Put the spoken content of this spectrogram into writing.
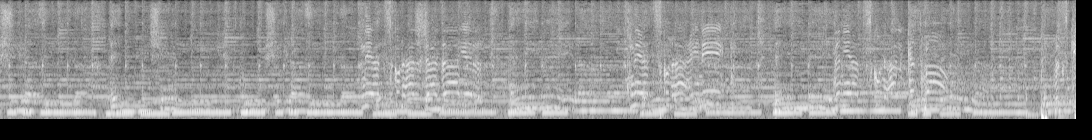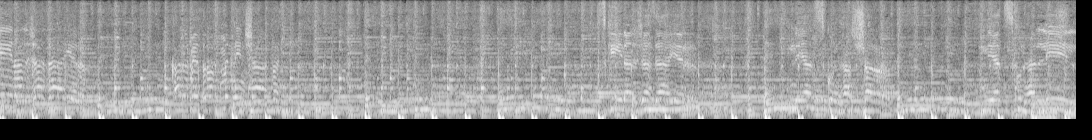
She does either, and she الدنيا تسكنها الشر الدنيا تسكنها الليل.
